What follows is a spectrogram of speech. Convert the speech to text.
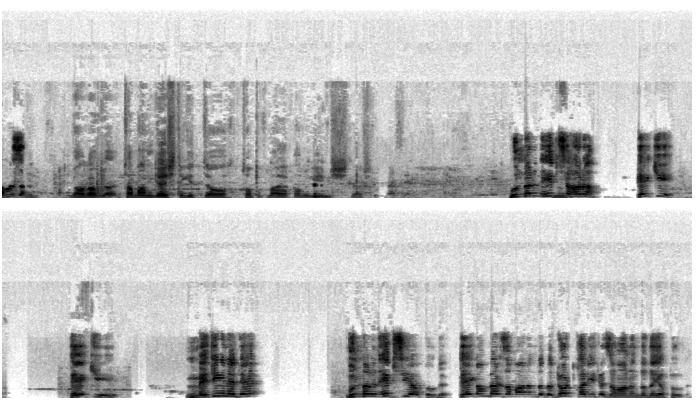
Ramazan. Vallahi tamam geçti gitti o topuklu ayakkabı giymişler. Bunların hepsi haram. Peki, peki Medine'de bunların hepsi yapıldı. Peygamber zamanında da dört halife zamanında da yapıldı.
